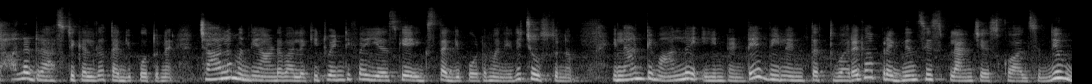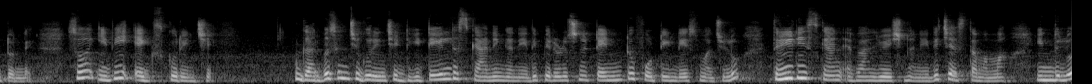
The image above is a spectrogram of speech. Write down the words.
చాలా డ్రాస్టికల్గా తగ్గిపోతున్నాయి. చాలామంది ఆడవాళ్ళకి ట్వంటీ ఫైవ్ ఇయర్స్కే ఎగ్స్ తగ్గిపోవటం అనేది చూస్తున్నాం. ఇలాంటి వాళ్ళు ఏంటంటే వీళ్ళంత త్వరగా ప్రెగ్నెన్సీస్ ప్లాన్ చేసుకోవాల్సింది ఉంటుంది. సో ఇది ఎగ్స్ గురించి. గర్భసంచి గురించి డీటెయిల్డ్ స్కానింగ్ అనేది పీరియడ్ వచ్చిన టెన్ టు ఫోర్టీన్ డేస్ మధ్యలో త్రీ డీ స్కాన్ ఎవాల్యుయేషన్ అనేది చేస్తామమ్మా. ఇందులో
